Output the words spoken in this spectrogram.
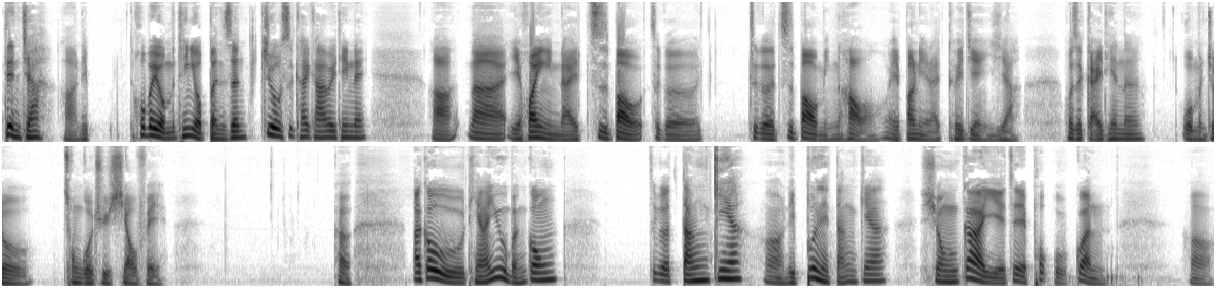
店家啊，你会不会我们听友本身就是开咖啡厅呢？啊，那也欢迎来自报这个这个自报名号，也帮你来推荐一下，或者改天呢。我们就冲过去消费。好，阿哥有听友问讲，这个东京啊，日本的东京上盖也这博物馆啊，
